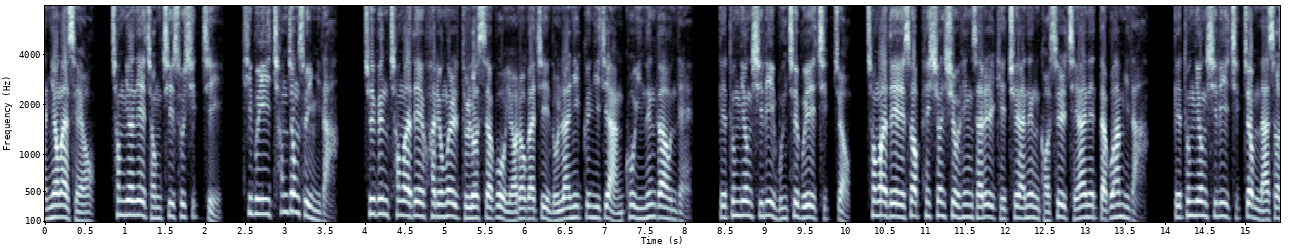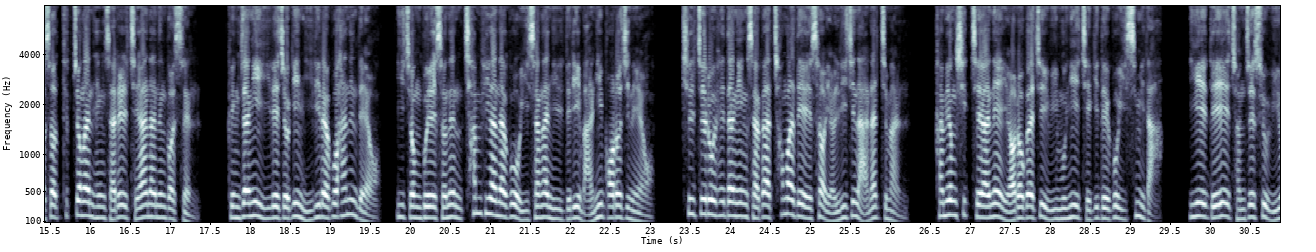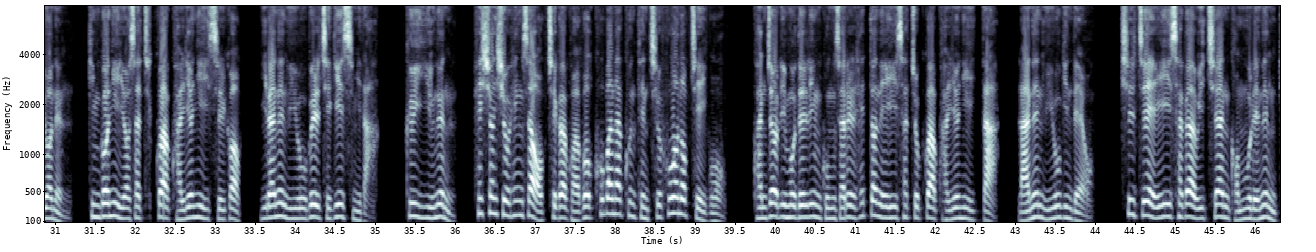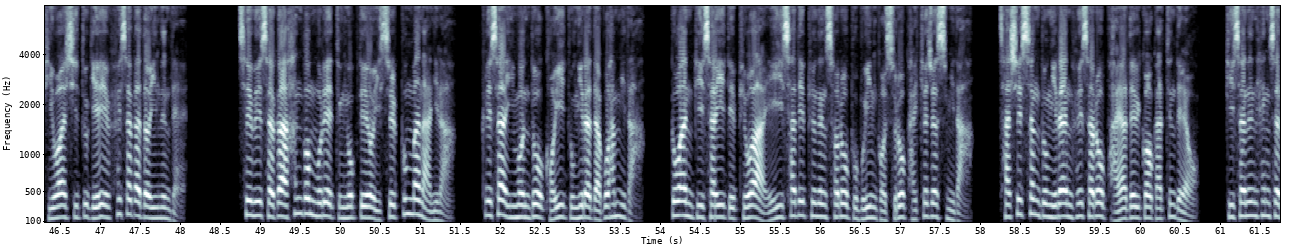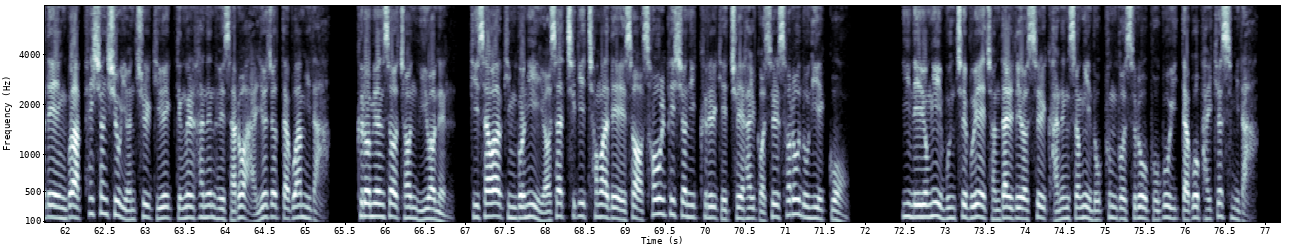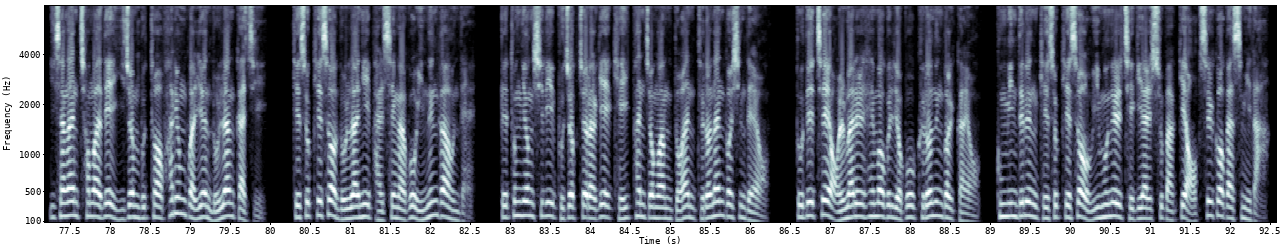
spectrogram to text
안녕하세요. 청년의 정치 소식지 TV 청정수입니다. 최근 청와대 활용을 둘러싸고 여러 가지 논란이 끊이지 않고 있는 가운데 대통령실이 문체부에 직접 청와대에서 패션쇼 행사를 개최하는 것을 제안했다고 합니다. 대통령실이 직접 나서서 특정한 행사를 제안하는 것은 굉장히 이례적인 일이라고 하는데요. 이 정부에서는 참 희한하고 이상한 일들이 많이 벌어지네요. 실제로 해당 행사가 청와대에서 열리진 않았지만 하명식 제안에 여러 가지 의문이 제기되고 있습니다. 이에 대해 전재수 위원은 김건희 여사 측과 관련이 있을 것이라는 의혹을 제기했습니다. 그 이유는 패션쇼 행사 업체가 과거 코바나 콘텐츠 후원업체이고 관저 리모델링 공사를 했던 A사 쪽과 관련이 있다 라는 의혹인데요. 실제 A사가 위치한 건물에는 B와 C 두 개의 회사가 더 있는데 세 회사가 한 건물에 등록되어 있을 뿐만 아니라 회사 임원도 거의 동일하다고 합니다. 또한 B사의 대표와 A사 대표는 서로 부부인 것으로 밝혀졌습니다. 사실상 동일한 회사로 봐야 될 것 같은데요. B사는 행사 대행과 패션쇼 연출 기획 등을 하는 회사로 알려졌다고 합니다. 그러면서 전 위원은 B사와 김건희 여사 측이 청와대에서 서울 패션위크를 개최할 것을 서로 논의했고 이 내용이 문체부에 전달되었을 가능성이 높은 것으로 보고 있다고 밝혔습니다. 이상한 청와대 이전부터 활용 관련 논란까지 계속해서 논란이 발생하고 있는 가운데 대통령실이 부적절하게 개입한 정황 또한 드러난 것인데요. 도대체 얼마를 해먹으려고 그러는 걸까요? 국민들은 계속해서 의문을 제기할 수밖에 없을 것 같습니다.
